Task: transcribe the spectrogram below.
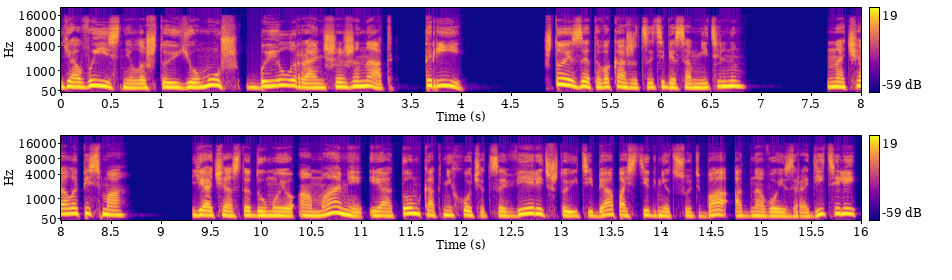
Я выяснила, что ее муж был раньше женат. Три. Что из этого кажется тебе сомнительным? Начало письма. Я часто думаю о маме и о том, как не хочется верить, что и тебя постигнет судьба одного из родителей,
